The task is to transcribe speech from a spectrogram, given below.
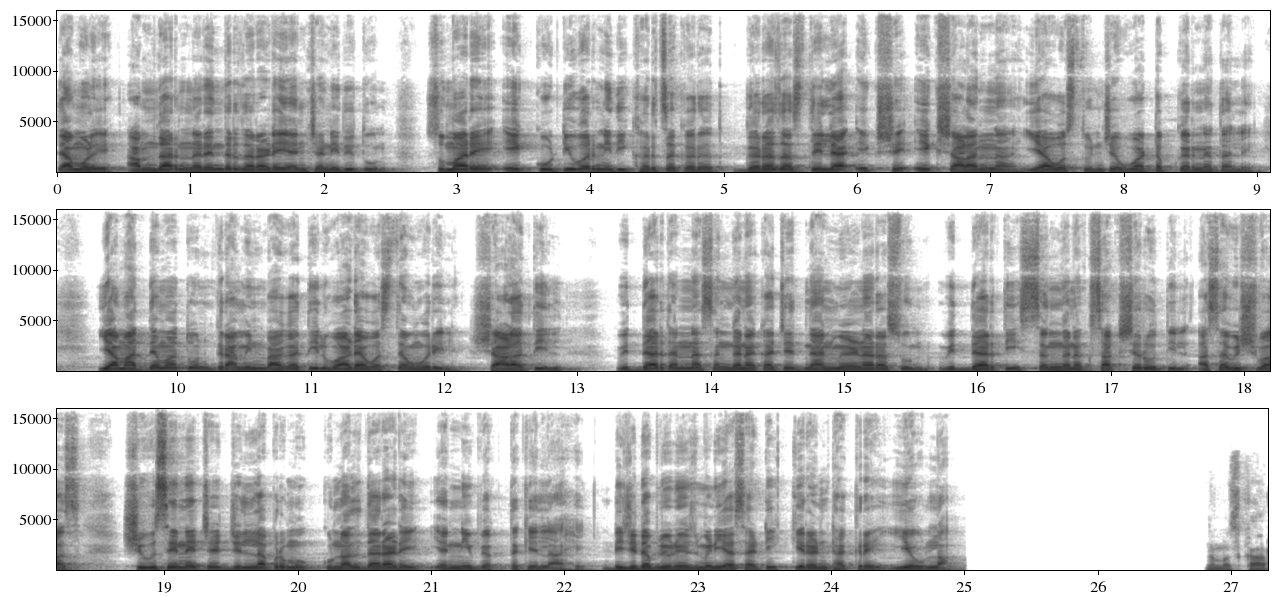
त्यामुळे आमदार नरेंद्र दराडे यांच्या निधीतून सुमारे एक कोटीवर निधी खर्च करत गरज असलेल्या एकशे एक शाळांना या वस्तूंचे वाटप करण्यात आले. या माध्यमातून ग्रामीण भागातील वाड्या वस्त्यांवरील शाळातील विद्यार्थ्यांना संगणकाचे ज्ञान मिळणार असून विद्यार्थी संगणक साक्षर होतील असा विश्वास शिवसेनेचे जिल्हाप्रमुख कुणाल दराडे यांनी व्यक्त केला आहे. डी जी डब्ल्यू न्यूज मीडियासाठी किरण ठाकरे येवला. नमस्कार.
